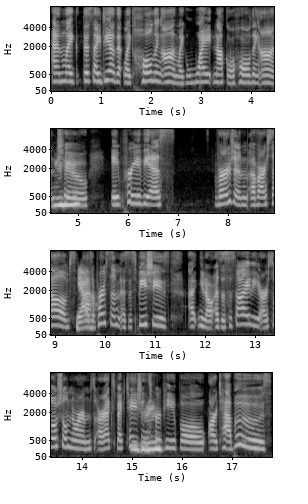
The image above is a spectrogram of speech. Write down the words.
and like this idea that like holding on like white knuckle holding on Mhm. to a previous version of ourselves Yeah. as a person as a species uh, you know as a society our social norms our expectations Mhm. for people our taboos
